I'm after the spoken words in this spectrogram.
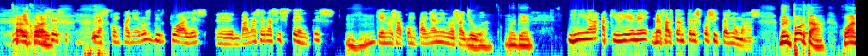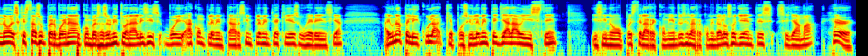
tal Entonces, las compañeros virtuales eh, van a ser asistentes que nos acompañan y nos ayudan. Muy bien. Mira, aquí viene, me faltan tres cositas nomás. No importa, Juan, no, es que está súper buena tu conversación y tu análisis. Voy a complementar simplemente aquí de sugerencia. Hay una película que posiblemente ya la viste y si no, pues te la recomiendo y se la recomiendo a los oyentes. Se llama Her.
